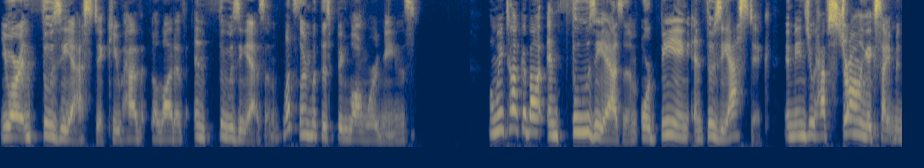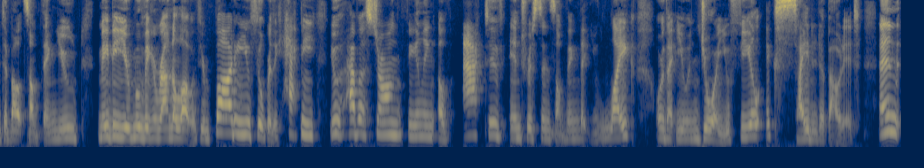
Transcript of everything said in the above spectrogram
You are enthusiastic. You have a lot of enthusiasm. Let's learn what this big long word means. When we talk about enthusiasm or being enthusiastic, it means you have strong excitement about something. You, maybe you're moving around a lot with your body. You feel really happy. You have a strong feeling of active interest in something that you like or that you enjoy. You feel excited about it. And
